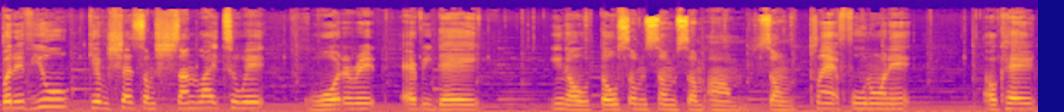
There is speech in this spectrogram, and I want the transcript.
But if you give shed some sunlight to it, water it every day, you know, throw some some some um some plant food on it, okay?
